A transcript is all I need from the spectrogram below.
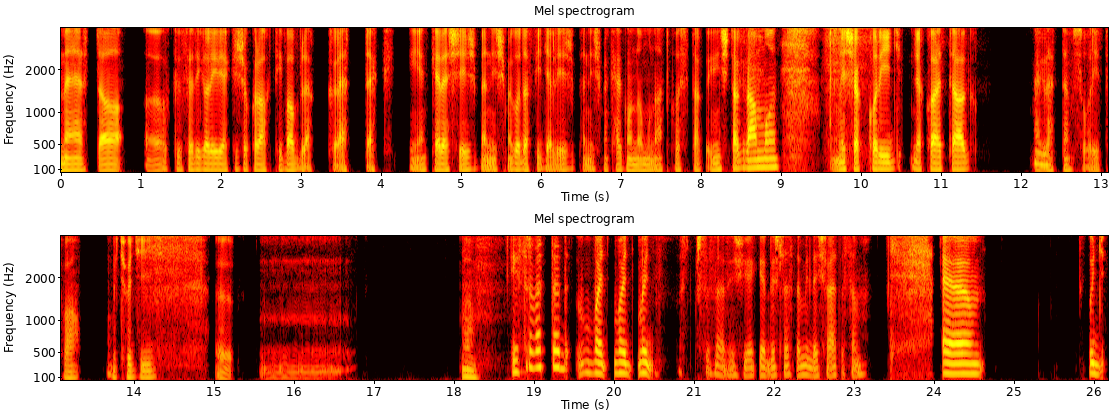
mert a, a külföldi galériák is sokkal aktívabbak lettek ilyen keresésben is, meg odafigyelésben is, meg hát gondolom unatkoztak Instagramon, és akkor így gyakorlatilag meg lettem szólítva. Úgyhogy így ö, mm, Észrevetted, vagy, vagy, vagy ez, ez, ez is hülye kérdés lesz, de mindegy, felteszem. Ö, úgy,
